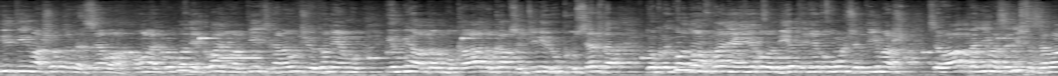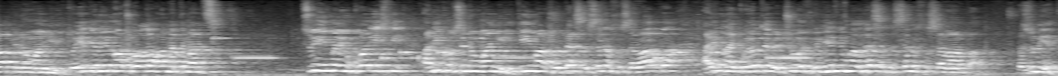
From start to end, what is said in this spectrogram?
i ti imaš od tebe seba, onaj koji god je klanjao, ti si ga naučio do njemu, ili mi da mu kako se čini ruku u sežda, dokle god on klanja njegovo dijete, njegovo unuče, ti imaš selapa, njima se ništa sevapi ne umanjuju. To jedino imaš u Allahom matematici. Svi imaju koristi, a nikom se ne umanjuju. Ti imaš od 10-700 sevapa, a i onaj koji od tebe čuje primjenju ima od 10-700 sevapa. Razumijete?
